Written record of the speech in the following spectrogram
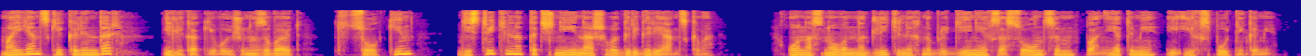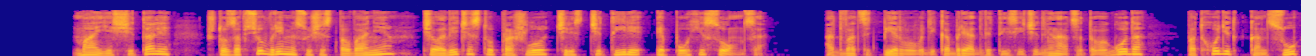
Майянский календарь, или как его еще называют, Цолкин – действительно точнее нашего григорианского. Он основан на длительных наблюдениях за Солнцем, планетами и их спутниками. Майя считали, что за все время существования человечество прошло через четыре эпохи Солнца, а 21 декабря 2012 года подходит к концу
